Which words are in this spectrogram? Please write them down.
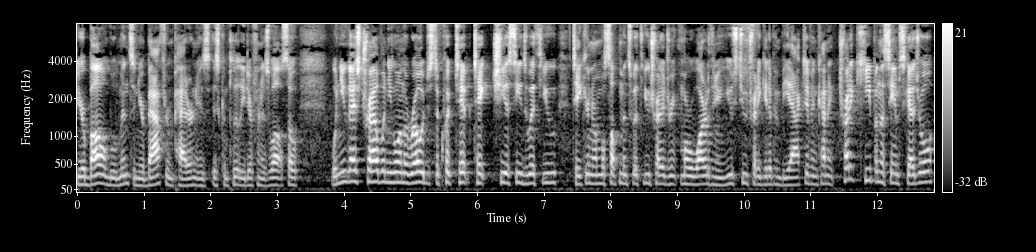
your bowel movements and your bathroom pattern is is completely different as well. So when you guys travel and you go on the road, just a quick tip take chia seeds with you, take your normal supplements with you, try to drink more water than you're used to, try to get up and be active, and kind of try to keep on the same schedule.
